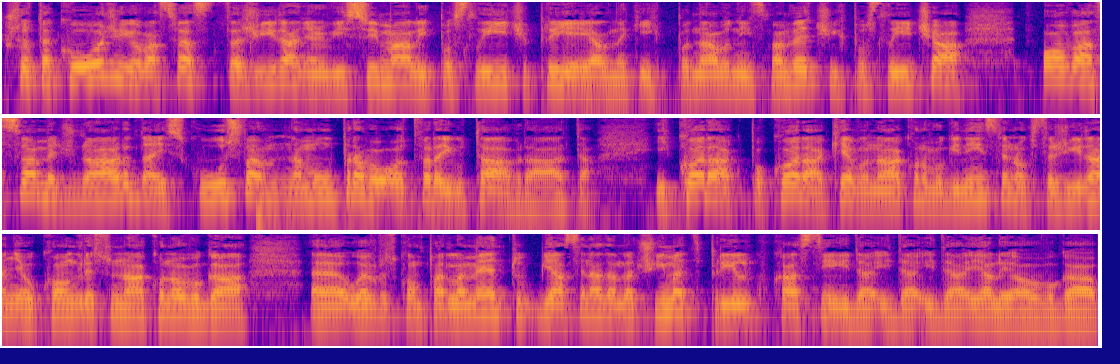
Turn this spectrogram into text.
što također i ova sva stažiranja, vi svi mali poslići prije jel, nekih pod navodnicima većih poslića, ova sva međunarodna iskustva nam upravo otvaraju ta vrata. I korak po korak, evo, nakon ovog jedinstvenog stažiranja u kongresu, nakon ovoga e, u Europskom parlamentu, ja se nadam da ću imati priliku kasnije i da, i da, i da jeli, ovoga,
